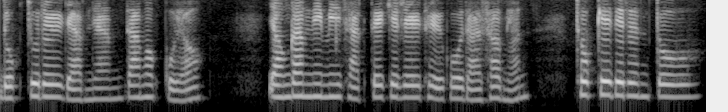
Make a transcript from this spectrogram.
녹두를 냠냠 따먹고요. 영감님이 작대기를 들고 나서면 토끼들은 또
